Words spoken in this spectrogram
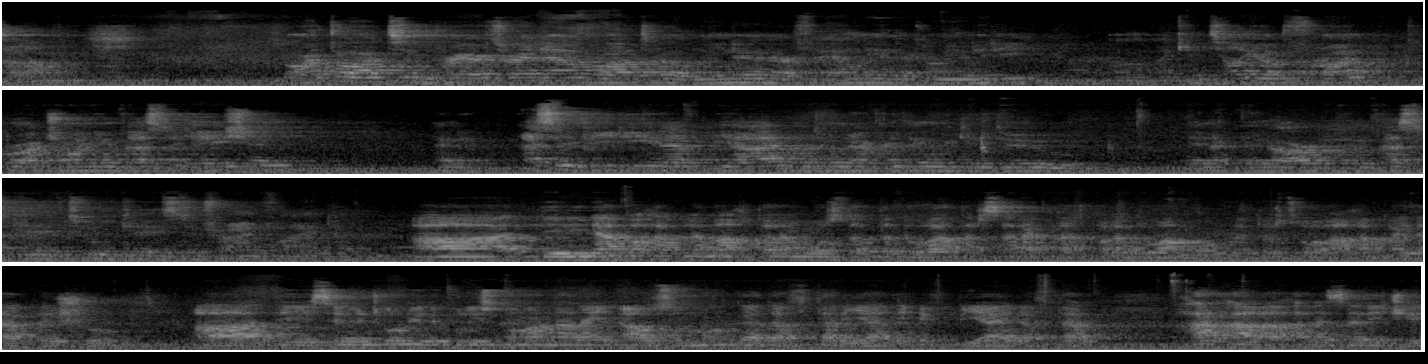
سلام So our thoughts and prayers right now go out to Alina and her family and the community. Um, I can tell you up front, through our joint investigation, And SAPD and FBI, we're doing everything we can do in, in our investigative toolkits to try and find her. آه، د لینا په حق ما خپل موږ دلته دعا تر سره کړه خپل دعا مو وکړه تر څو هغه پیدا کړی شو. آه، د سن انټونیو د پولیس قومندانۍ او زمونږ دفتر یا د اف بی آی دفتر هر هغه هلې ځلې چې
